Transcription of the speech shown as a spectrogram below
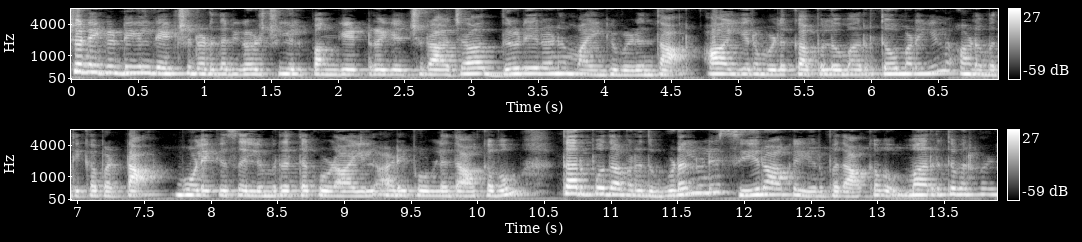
சென்னை கிண்டியில் நேற்று நடந்த நிகழ்ச்சியில் பங்கேற்ற எச் ராஜா திடீரென மயங்கி விழுந்தார். ஆயிரம் விழுக்கு அப்பலோ மருத்துவமனையில் அனுமதிக்கப்பட்டார். மூளைக்கு செல்லும் இரத்த குழாயில் அடைப்பு உள்ளதாகவும் தற்போது அவரது உடல்நிலை சீராக இருப்பதாகவும் மருத்துவர்கள்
